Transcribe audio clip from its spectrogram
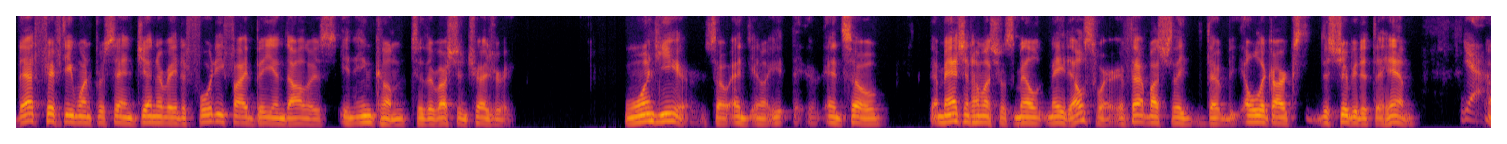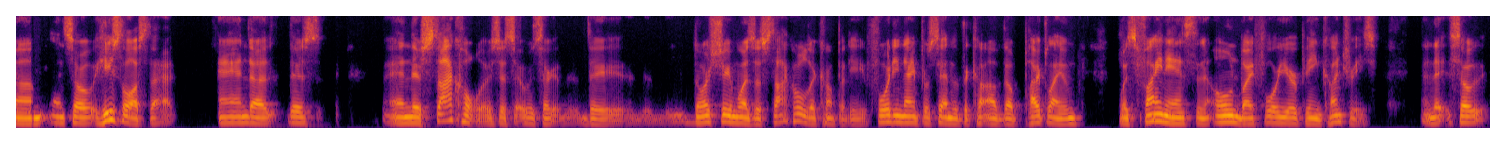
that 51% generated $45 billion in income to the Russian treasury. One year. So and you know and so imagine how much was made elsewhere if that much they the oligarchs distributed to him. Yeah. Um, and so he's lost that. And uh, there's and their stockholders. It's, it was a, the Nord Stream was a stockholder company. Forty nine percent of the of the pipeline was financed and owned by four European countries, and they, so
